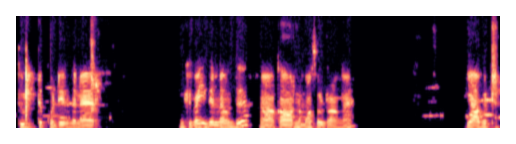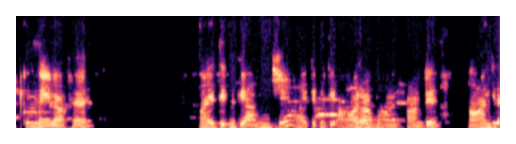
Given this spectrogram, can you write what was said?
துடித்து கொண்டிருந்தனர். ஓகேவா? இதெல்லாம் வந்து காரணமா சொல்றாங்க. யாவற்றிற்கும் மேலாக ஆயிரத்தி எட்நூத்தி அஞ்சு ஆயிரத்தி எட்நூத்தி ஆறாம் ஆண்டு ஆங்கில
